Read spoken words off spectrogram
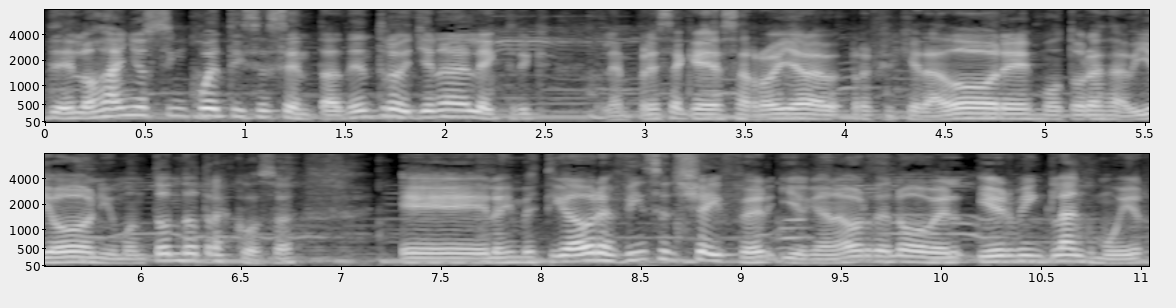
de los años 50 y 60, dentro de General Electric, la empresa que desarrolla refrigeradores, motores de avión y un montón de otras cosas, eh, los investigadores Vincent Schaefer y el ganador de Nobel, Irving Langmuir,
